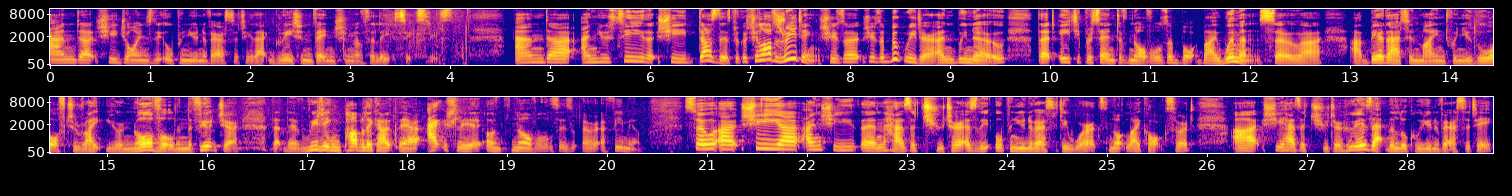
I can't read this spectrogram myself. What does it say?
And uh, she joins the Open University, that great invention of the late 60s. And, uh, and you see that she does this because she loves reading. She's a, she's a book reader, and we know that 80% of novels are bought by women. So uh, uh, bear that in mind when you go off to write your novel in the future, that the reading public out there actually of novels is, are female. So uh, she, uh, and she then has a tutor, as the Open University works, not like Oxford. Uh, she has a tutor who is at the local university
